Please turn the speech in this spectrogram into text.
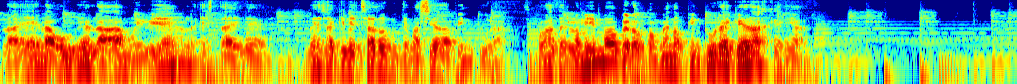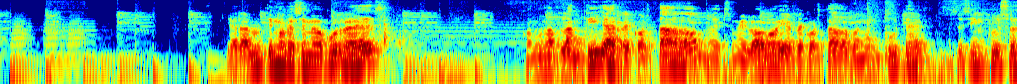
La E, la V, la A muy bien. Esta L ¿Ves? Aquí le he echado demasiada pintura. Se puede hacer lo mismo, pero con menos pintura y queda genial. Y ahora el último que se me ocurre es con una plantilla he recortado, he hecho mi logo y he recortado con un cúter, no sé si incluso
